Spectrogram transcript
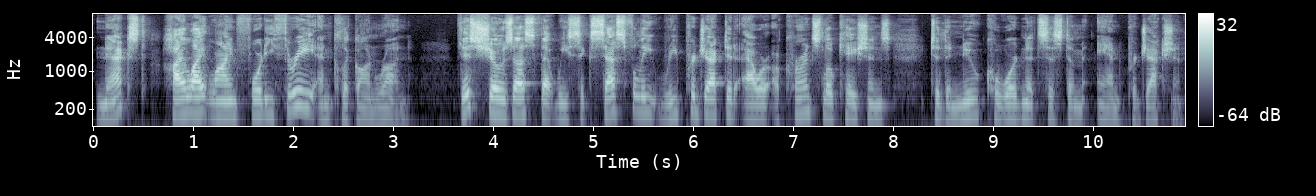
Next, highlight line 43 and click on Run. This shows us that we successfully reprojected our occurrence locations to the new coordinate system and projection.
